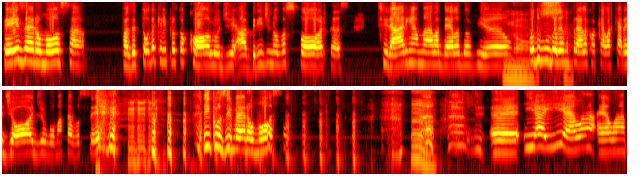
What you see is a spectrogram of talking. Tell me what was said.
fez a aeromoça fazer todo aquele protocolo de abrir de novo as portas, tirarem a mala dela do avião, Nossa. todo mundo olhando para ela com aquela cara de ódio, vou matar você. Inclusive a aeromoça. Ah. É, e aí ela, ela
